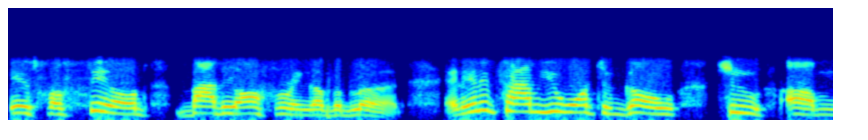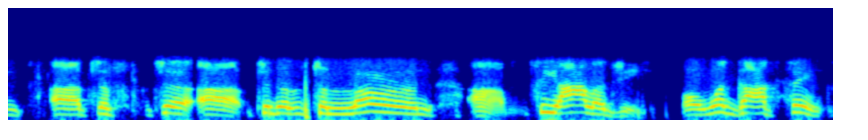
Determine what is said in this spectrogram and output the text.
is fulfilled by the offering of the blood. And anytime you want to go to um, uh, to to uh, to the, to learn um, theology or what God thinks,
